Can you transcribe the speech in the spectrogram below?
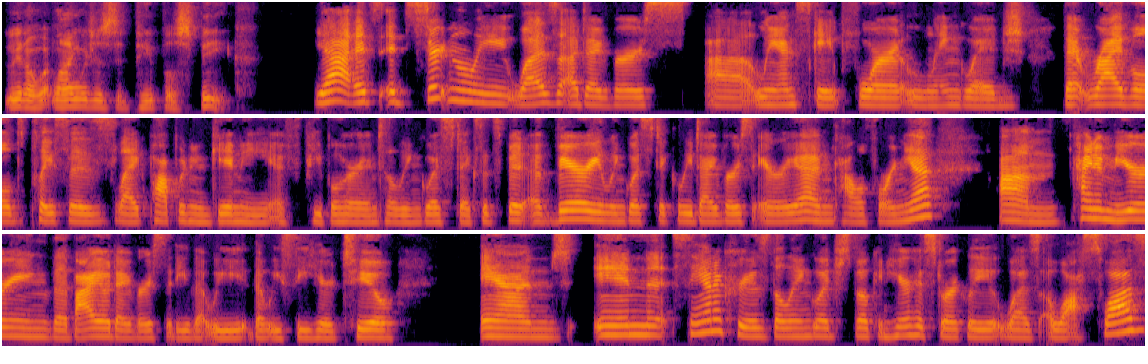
you know what languages did people speak yeah it's it certainly was a diverse uh, landscape for language that rivaled places like Papua New Guinea if people are into linguistics. It's been a very linguistically diverse area in California, um, kind of mirroring the biodiversity that we that we see here too. And in Santa Cruz, the language spoken here historically was Awaswas.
